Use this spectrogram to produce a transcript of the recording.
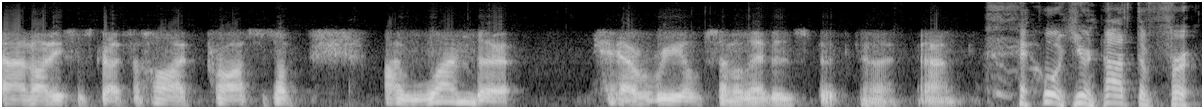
R90s go for high prices. I, I wonder how real some of that is, but you know. Um, well, you're not the first.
